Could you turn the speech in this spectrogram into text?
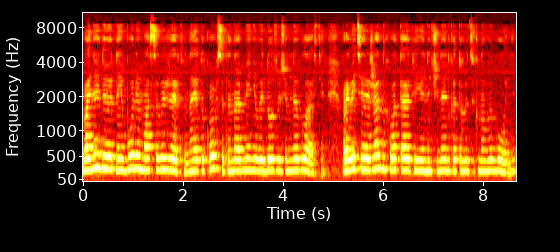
Война дает наиболее массовые жертвы. На эту кровь сатана обменивает дозу земной власти. Правители жадно хватают ее и начинают готовиться к новой бойне.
